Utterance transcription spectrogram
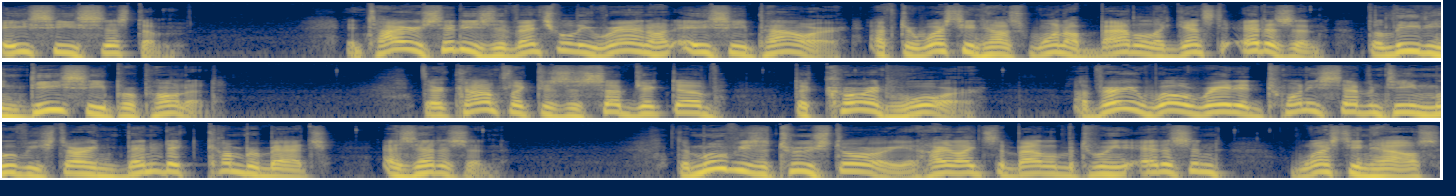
AC system. Entire cities eventually ran on AC power after Westinghouse won a battle against Edison, the leading DC proponent. Their conflict is the subject of the current war, a very well rated 2017 movie starring Benedict Cumberbatch as Edison. The movie is a true story and highlights the battle between Edison, Westinghouse,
